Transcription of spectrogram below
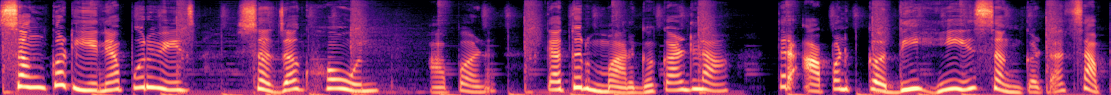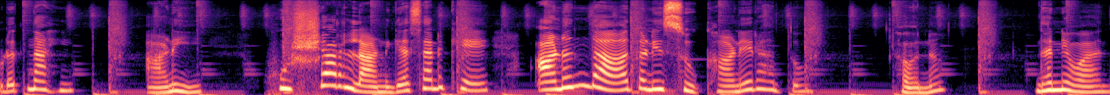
संकट येण्यापूर्वीच सजग होऊन आपण त्यातून मार्ग काढला तर आपण कधीही संकटात सापडत नाही. आणि हुशार लांडग्यासारखे आनंदात आणि सुखाने राहतो. हो ना? धन्यवाद.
